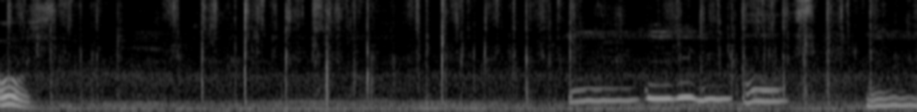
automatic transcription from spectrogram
Ose. Ose. Ose.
